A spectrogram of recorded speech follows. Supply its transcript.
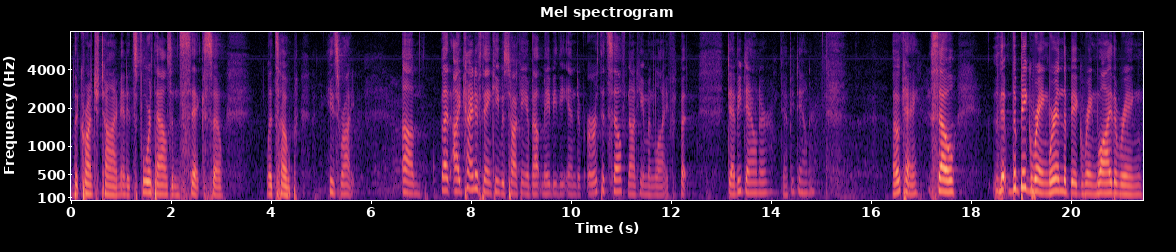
the crunch time, and it's 4006, so let's hope he's right. Um, but I kind of think he was talking about maybe the end of Earth itself, not human life. But Debbie Downer, Debbie Downer. Okay, so the, the big ring, we're in the big ring. Why the ring?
